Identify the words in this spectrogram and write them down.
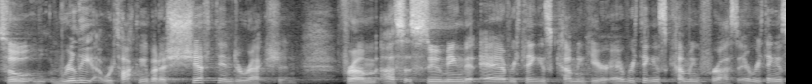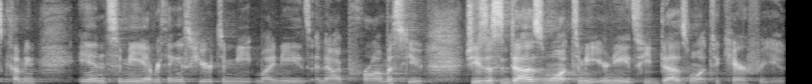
So, really, we're talking about a shift in direction from us assuming that everything is coming here, everything is coming for us, everything is coming into me, everything is here to meet my needs. And now I promise you, Jesus does want to meet your needs, He does want to care for you.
